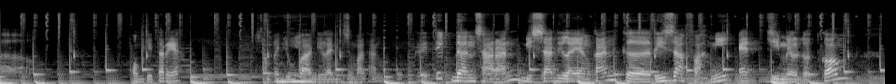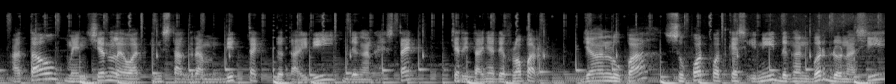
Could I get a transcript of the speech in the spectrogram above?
uh, Om Peter ya. Sampai jumpa di lain kesempatan. Kritik dan saran bisa dilayangkan ke rizafahmi at gmail.com atau mention lewat Instagram ditek.id dengan hashtag ceritanya developer. Jangan lupa support podcast ini dengan berdonasi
